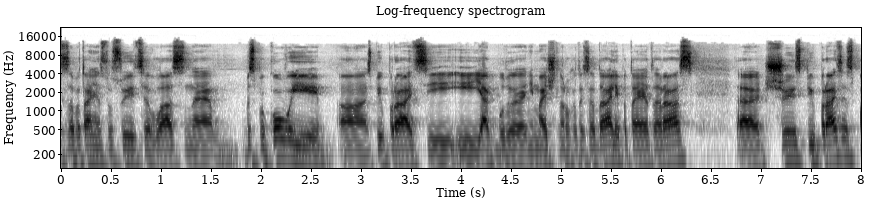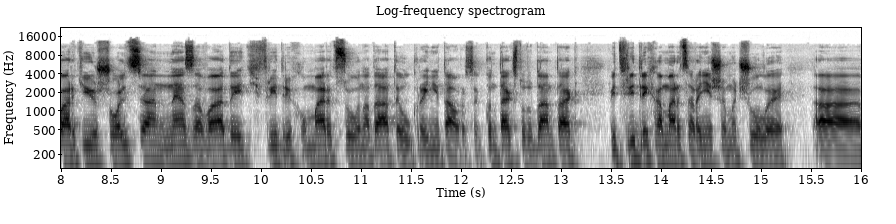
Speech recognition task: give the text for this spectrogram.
запитання стосується власне безпекової а, співпраці і як буде Німеччина рухатися далі. Питає Тарас. Е, Чи співпраця з партією Шольца не завадить Фрідріху Мерцу надати Україні Таврси? Контексту додам так від Фрідріха Мерца раніше ми чули е,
